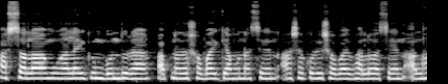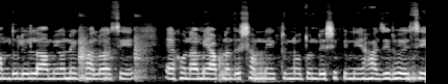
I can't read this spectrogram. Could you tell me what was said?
আসসালামু আলাইকুম বন্ধুরা, আপনারা সবাই কেমন আছেন? আশা করি সবাই ভালো আছেন। আলহামদুলিল্লাহ, আমি অনেক ভালো আছি। এখন আমি আপনাদের সামনে একটি নতুন রেসিপি নিয়ে হাজির হয়েছি।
